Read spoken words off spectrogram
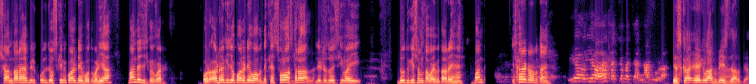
शानदार है बिल्कुल जो स्किन क्वालिटी है बहुत बढ़िया। बांधे जिसको एक बार। और अडर की जो क्वालिटी है वो आप देखें सोलह सत्रह लीटर जो इसकी भाई दूध की क्षमता भाई बता रहे हैं। बाँध इसका रेट और बताएँ। ये ये है कच्चा बच्चा नालूड़ा इसका एक लाख बीस हज़ार रुपया।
